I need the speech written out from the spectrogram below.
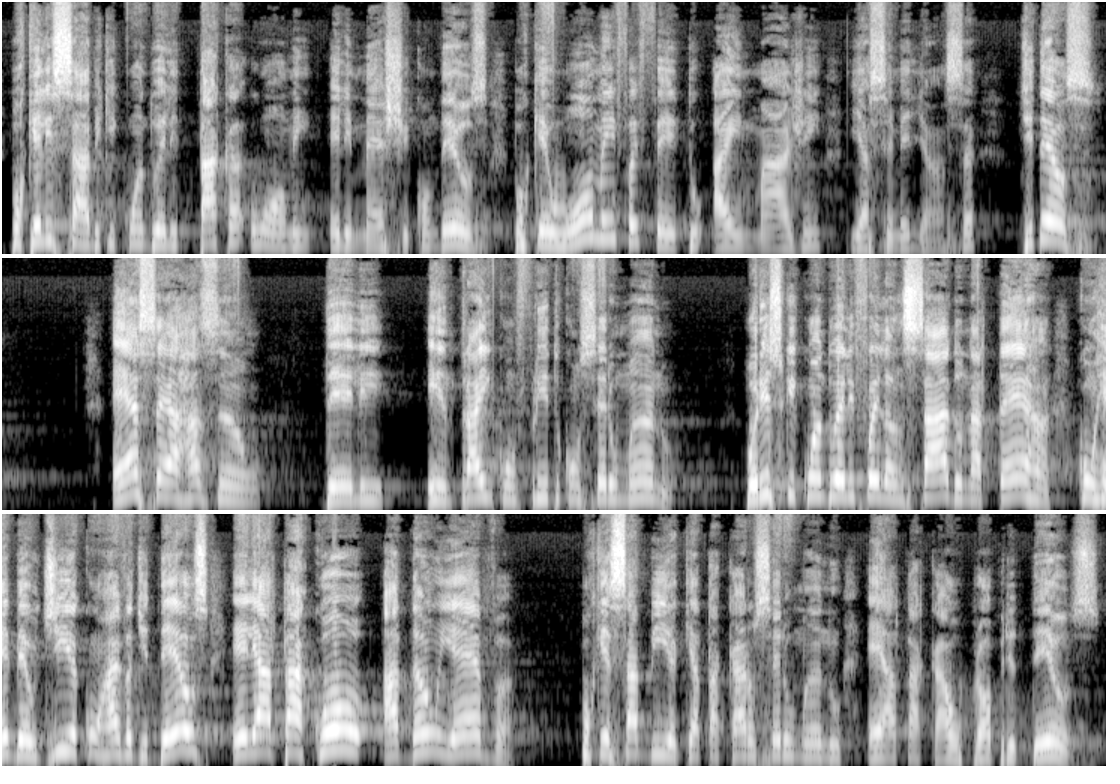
Porque ele sabe que quando ele taca o homem, ele mexe com Deus. Porque o homem foi feito à imagem e à semelhança de Deus. Essa é a razão dele entrar em conflito com o ser humano. Por isso que quando ele foi lançado na terra com rebeldia, com raiva de Deus, ele atacou Adão e Eva, porque sabia que atacar o ser humano é atacar o próprio Deus,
